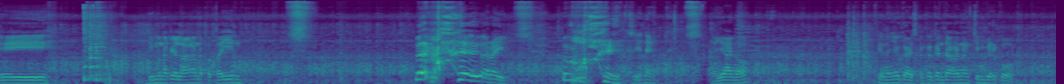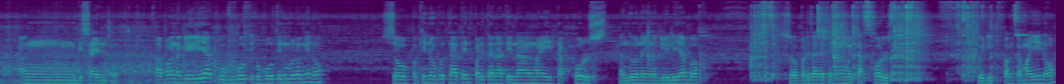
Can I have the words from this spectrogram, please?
eh, di mo na kailangan na patayin. Aray. Sine. Ayan, oh. Tingnan nyo guys, ang kagandahan ng chamber ko, ang design, oh. Habang nagliliyap, hugut hugutin mo lang yan, oh. So, pag hinugot natin, palitan natin ng may top holes. Nandoon na yung nagliliyab, oh. So, palitan natin ng may top holes. Pwede pang kamayin, oh.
